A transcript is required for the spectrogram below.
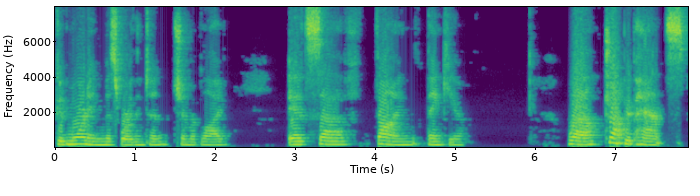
good morning, Miss Worthington, Jim replied. It's, uh, fine, thank you. Well, drop your pants.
